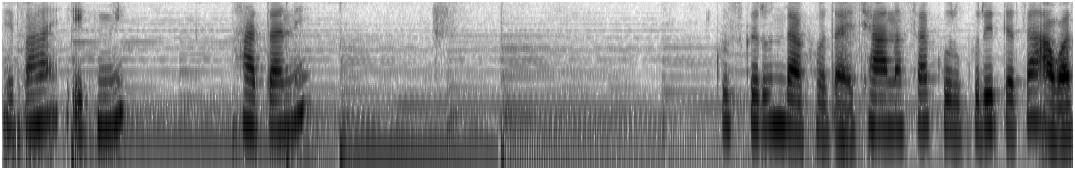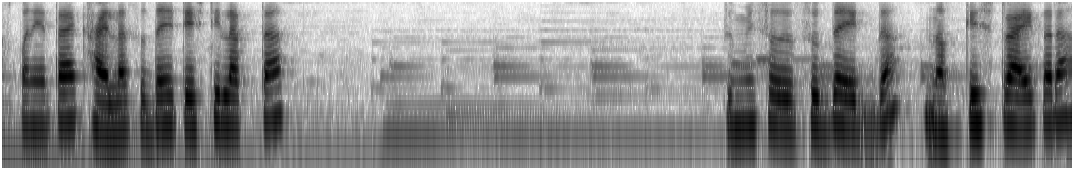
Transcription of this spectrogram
हे पहा एक मी हाताने कुस्करून दाखवत आहे. छान असा कुरकुरीत त्याचा आवाज पण येत आहे. खायला सुद्धा हे टेस्टी लागतात. तुम्ही स सुद्धा एकदा नक्कीच ट्राय करा.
